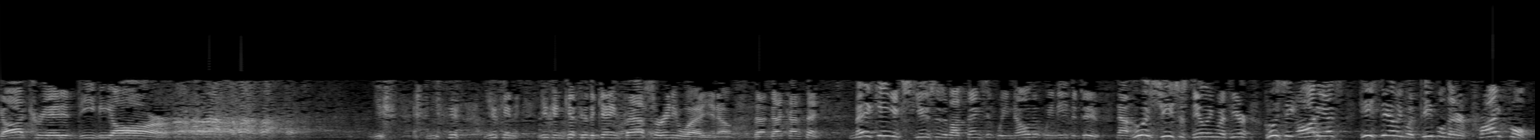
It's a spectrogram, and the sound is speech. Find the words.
God created DVR. You, you can you can get through the game faster anyway, you know that that kind of thing. Making excuses about things that we know that we need to do. Now, who is Jesus dealing with here? Who's the audience? He's dealing with people that are prideful.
